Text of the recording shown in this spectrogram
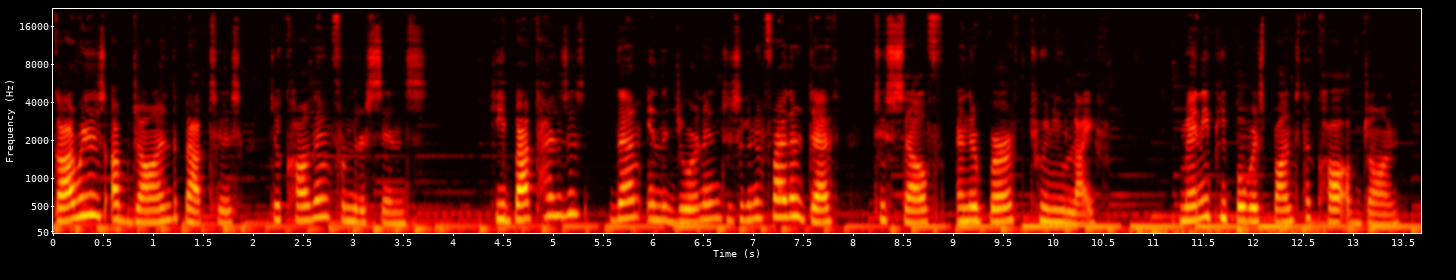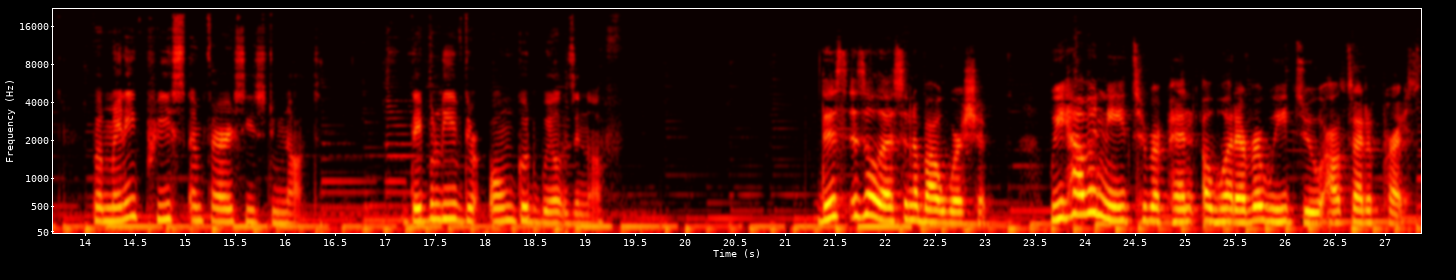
God raises up John the Baptist to call them from their sins. He baptizes them in the Jordan to signify their death to self and their birth to a new life. Many people respond to the call of John. But many priests and Pharisees do not. They believe their own goodwill is enough. This is a lesson about worship. We have a need to repent of whatever we do outside of Christ.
